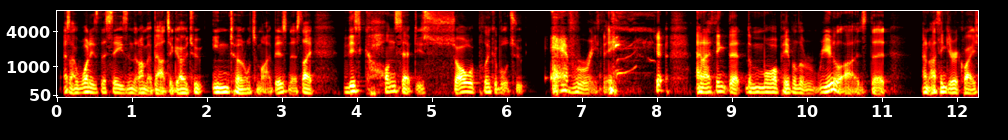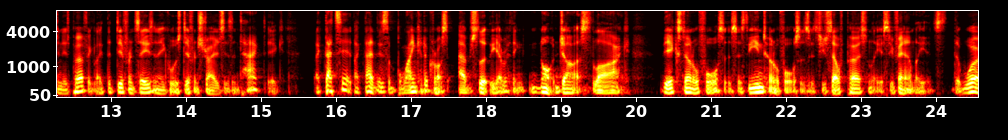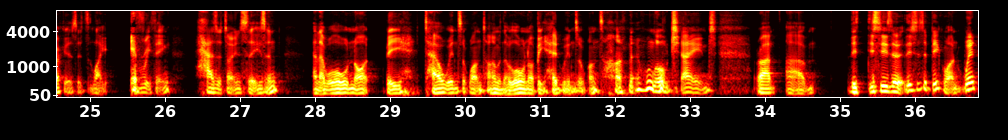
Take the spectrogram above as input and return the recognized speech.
As like, what is the season that I'm about to go to internal to my business? Like, this concept is so applicable to everything. and I think that the more people that realize that, and I think your equation is perfect, like the different season equals different strategies and tactic. Like that's it. Like that is a blanket across absolutely everything, not just like the external forces. It's the internal forces. It's yourself personally. It's your family. It's the workers. It's like everything has its own season, and they will all not be tailwinds at one time, and they will all not be headwinds at one time. They will all change, right? Um, this, this is a this is a big one. When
